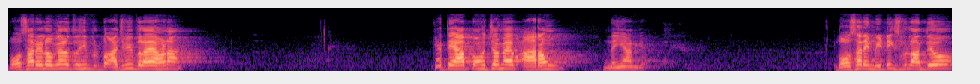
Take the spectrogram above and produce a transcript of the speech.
ਬਹੁਤ ਸਾਰੇ ਲੋਕਾਂ ਨੂੰ ਤੁਸੀਂ ਅੱਜ ਵੀ ਬੁਲਾਇਆ ਹੋਣਾ। ਕਹਿੰਦੇ ਆਪ ਪਹੁੰਚੋ, ਮੈਂ ਆ ਰਹਾ ਹੂੰ। ਨਹੀਂ ਆਣਗੇ। ਬਹੁਤ ਸਾਰੇ ਮੀਟਿੰਗਸ ਬੁਲਾਉਂਦੇ ਹੋ,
